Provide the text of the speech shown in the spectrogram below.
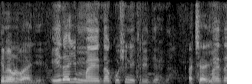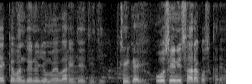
ਕਿਵੇਂ ਬਣਵਾਇਆ ਜੀ ਇਹ? ਇਹਦਾ ਜੀ ਮੈਂ ਤਾਂ ਕੁਝ ਨਹੀਂ ਖਰੀਦਿਆ ਹੈਗਾ। ਅੱਛਾ ਜੀ। ਮੈਂ ਤਾਂ ਇੱਕ ਬੰਦੇ ਨੂੰ ਜ਼ਿੰਮੇਵਾਰੀ ਦਿੱਤੀ ਸੀ ਠੀਕ ਹੈ ਜੀ। ਉਸੇ ਨਹੀਂ ਸਾਰਾ ਕੁਝ ਕਰਿਆ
